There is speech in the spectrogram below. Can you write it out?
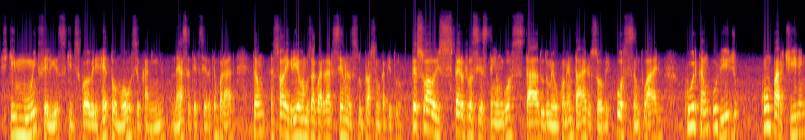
Fiquei muito feliz que Discovery retomou o seu caminho nessa terceira temporada. Então é só alegria, vamos aguardar cenas do próximo capítulo. Pessoal, eu espero que vocês tenham gostado do meu comentário sobre o santuário. Curtam o vídeo, compartilhem,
